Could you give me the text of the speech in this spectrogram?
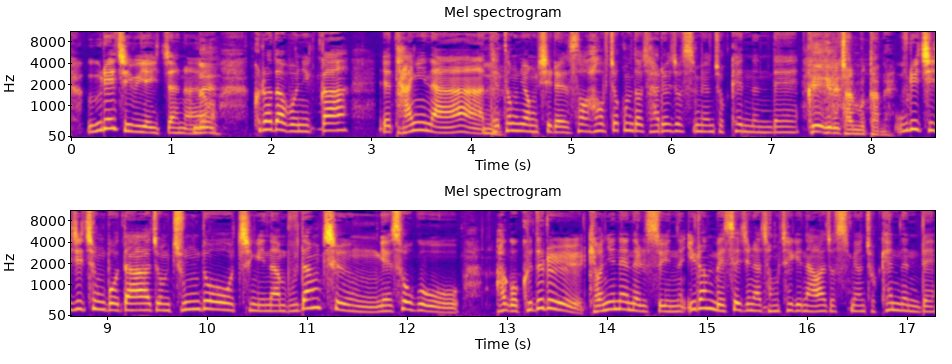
을의 지위에 있잖아요. 네. 그러다 보니까 이제 당이나 네. 대통령실에서 아우 조금 더 잘해줬으면 좋겠는데 그 얘기를 잘못하네. 우리 지지층보다 좀 중도층이나 무당층에 소구 하고 그들을 견인해낼 수 있는 이런 메시지나 정책이 나와줬으면 좋겠는데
